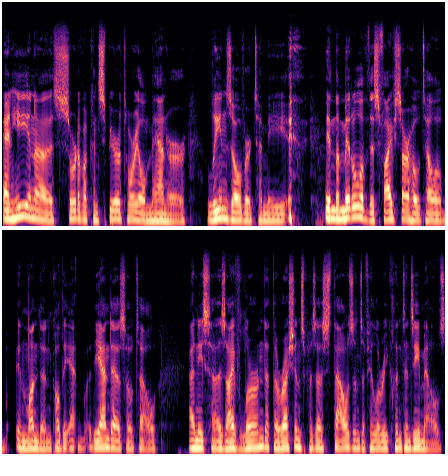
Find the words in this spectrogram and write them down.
And he, in a sort of a conspiratorial manner, leans over to me in the middle of this five star hotel in London called the the Andaz Hotel, and he says, "I've learned that the Russians possess thousands of Hillary Clinton's emails."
